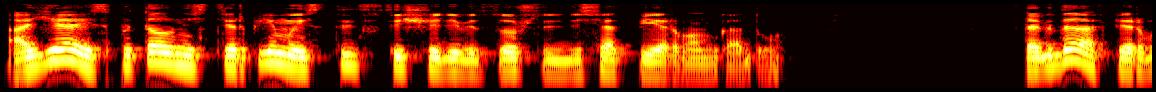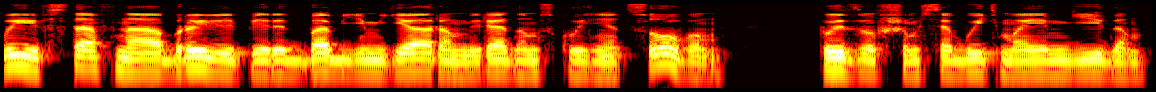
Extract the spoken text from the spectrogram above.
А я испытал нестерпимый стыд в 1961 году. Тогда, впервые встав на обрыве перед Бабьим Яром рядом с Кузнецовым, вызвавшимся быть моим гидом,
